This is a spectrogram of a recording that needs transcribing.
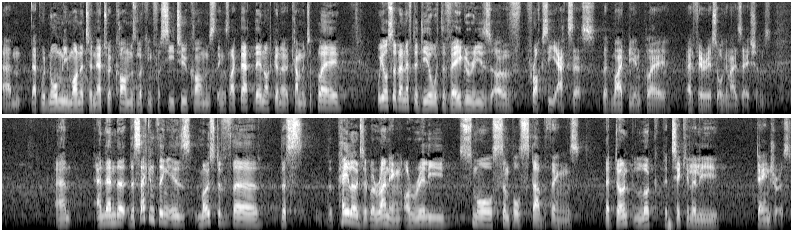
um, that would normally monitor network comms looking for C2 comms, things like that, they're not going to come into play. We also don't have to deal with the vagaries of proxy access that might be in play at various organizations. Um, and then the, the second thing is most of the, the, the payloads that we're running are really small, simple stub things that don't look particularly dangerous.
